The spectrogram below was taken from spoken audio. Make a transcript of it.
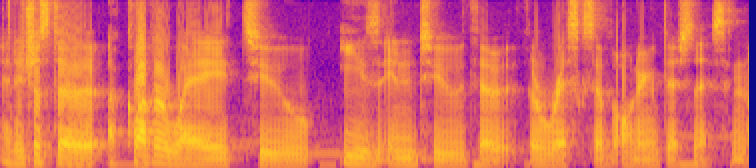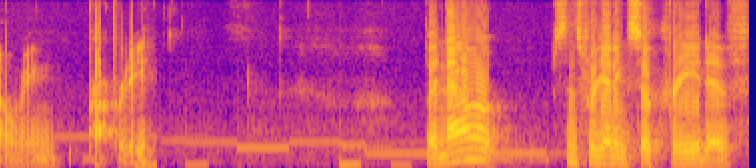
and it's just a, a, clever way to ease into the, the risks of owning a business and owning property. But now, since we're getting so creative,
